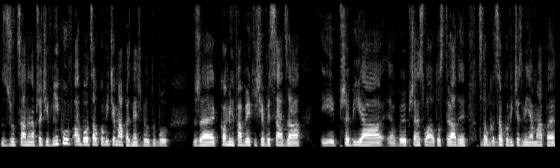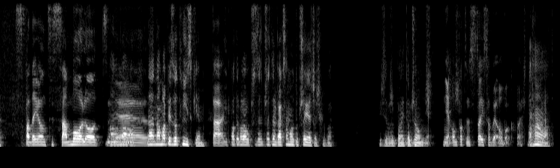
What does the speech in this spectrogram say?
zrzucane na przeciwników, albo całkowicie mapę zmieniać. Był to był, że komin fabryki się wysadza i przebija jakby przęsła autostrady, Mhm. całkowicie zmienia mapę. Spadający samolot, No, no, na, na mapie z lotniskiem. tak. I potem można przez, przez ten wrak samolotu przejeżdżać chyba. Jeśli dobrze pamiętam, czy on... Nie, nie, on potem stoi sobie obok właśnie. Aha. Akurat.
